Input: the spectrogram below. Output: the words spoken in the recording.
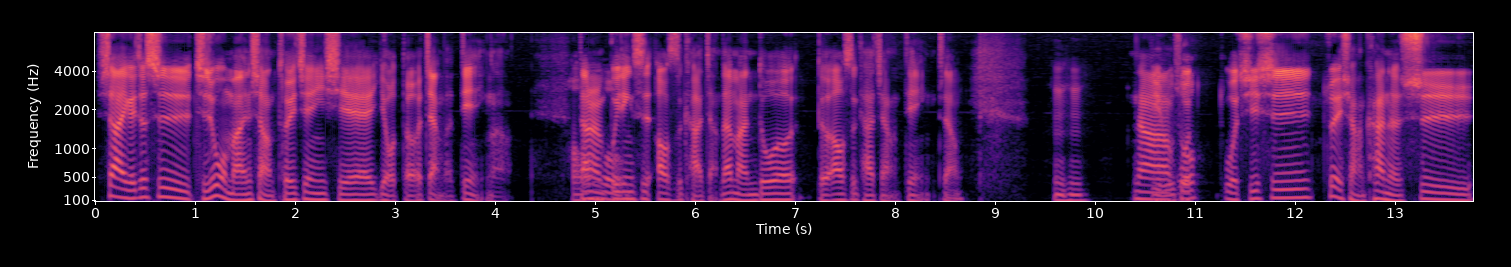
下一个就是其实我蛮想推荐一些有得奖的电影啊，oh. 当然不一定是奥斯卡奖，但蛮多得奥斯卡奖的电影这样，嗯哼，那比如说。我其实最想看的是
